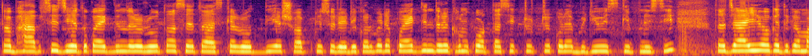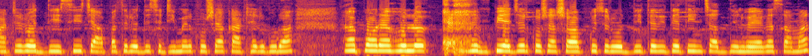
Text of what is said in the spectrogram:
তো ভাবছি যেহেতু কয়েকদিন ধরে রোদ আছে, তো আজকে রোদ দিয়ে সব কিছু রেডি করব। এটা কয়েকদিন ধরে এরকম করতেছি, একটু একটু করে ভিডিও স্কিপ নিছি। তো যাই হোক, এদিকে মাটি রোদ দিয়েছি, চাপাতি রোদ দিয়েছি, ডিমের খোসা, কাঠের গুঁড়া। পরে হলো পেঁয়াজের খোসা সব কিছু রোদ দিতে দিতে তিন চার দিন হয়ে গেছে আমার।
